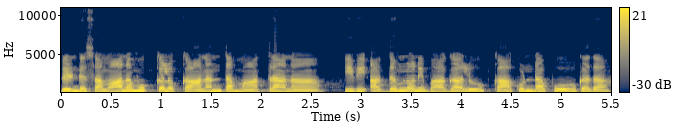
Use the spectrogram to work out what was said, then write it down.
రెండు సమాన ముక్కలు కానంత మాత్రాన ఇవి అద్దంలోని భాగాలు కాకుండా పోవు కదా.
